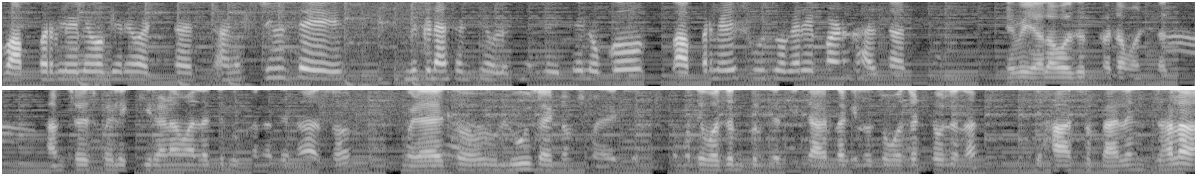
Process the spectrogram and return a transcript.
वापरलेले वगैरे वाटतात आणि स्टील ते विकण्यासाठी ठेवलेत. म्हणजे इथे लोक वापरलेले शूज वगैरे पण घालतात. हे याला वजन काटा म्हणतात. आमच्या वेळेस पहिले किराणा मालाच्या दुकानात आहे ना असं मिळायचं लूज आयटम्स मिळायचे. तर मग ते वजन करून द्यायचे ते अर्धा किलोचं वजन ठेवलं ना की हा असं बॅलन्स झाला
